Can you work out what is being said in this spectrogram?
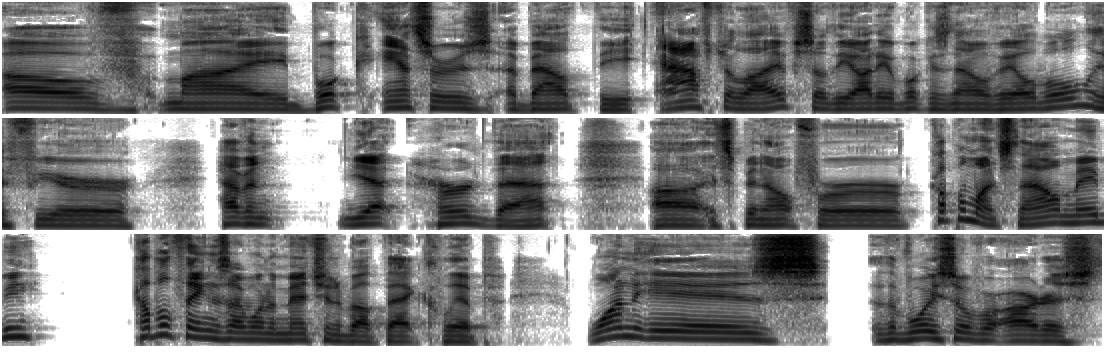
of my book, Answers About the Afterlife. So the audiobook is now available. If you haven't yet heard that, uh, it's been out for a couple months now, maybe. A couple things I want to mention about that clip. One is the voiceover artist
